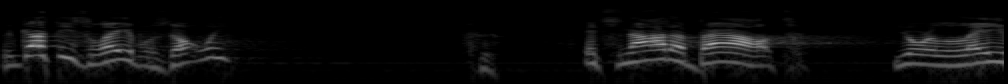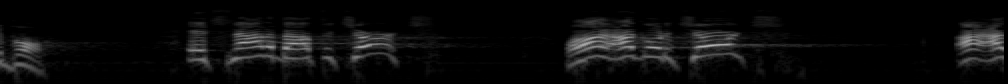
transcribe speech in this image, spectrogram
We've got these labels, don't we? It's not about your label. It's not about the church. Well, I, I go to church. I, I,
